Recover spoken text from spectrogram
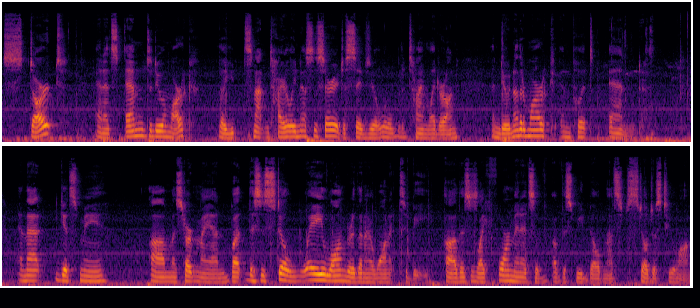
start, and it's M to do a mark, though it's not entirely necessary, it just saves you a little bit of time later on. And do another mark and put end. And that gets me um, my start and my end, but this is still way longer than I want it to be. Uh, this is like four minutes of, of the speed build, and that's still just too long.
